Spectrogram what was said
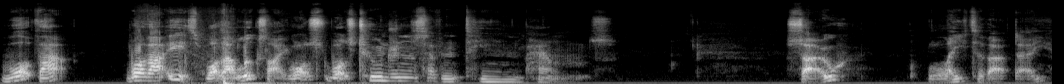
what that what that is, what that looks like. What's what's 217 pounds? So later that day,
